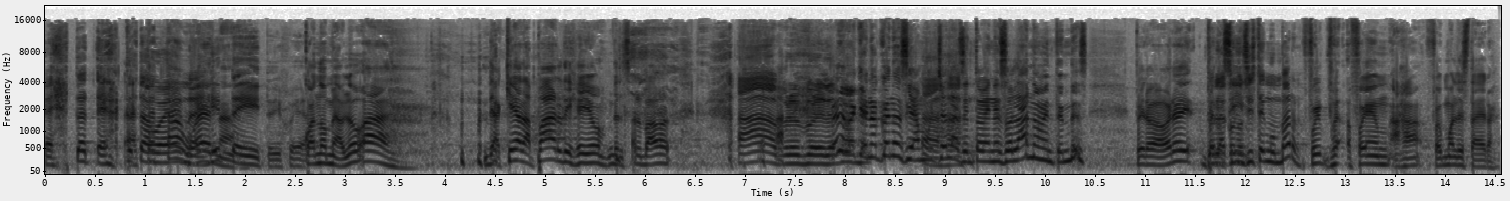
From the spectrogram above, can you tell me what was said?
Esta, esta Esta está buena. dijiste y te dijo ya. Cuando me habló, ah, de aquí a la par, dije yo, del Salvador. Ah, pero, pero, Pero porque no conocía mucho el acento venezolano, ¿me entiendes? Pero ahora. ¿Pero la conociste en un bar? Fue, fue, fue, ajá, fue molestadera.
